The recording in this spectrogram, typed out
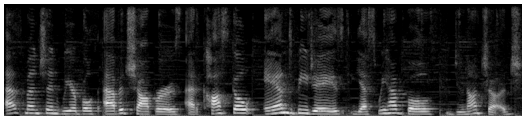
As mentioned, we are both avid shoppers at Costco and BJ's. Yes, we have both. Do not judge.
